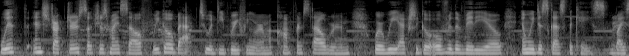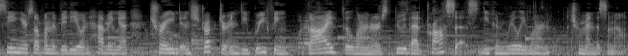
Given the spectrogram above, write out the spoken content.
with instructors such as myself, we go back to a debriefing room, a conference style room, where we actually go over the video and we discuss the case. By seeing yourself on the video and having a trained instructor in debriefing guide the learners through that process, you can really learn a tremendous amount.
